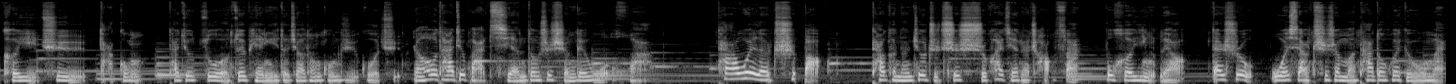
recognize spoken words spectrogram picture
可以去打工，他就坐最便宜的交通工具过去，然后他就把钱都是省给我花。他为了吃饱，他可能就只吃十块钱的炒饭，不喝饮料。但是我想吃什么，他都会给我买。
